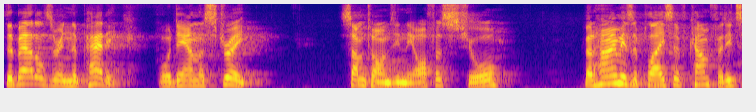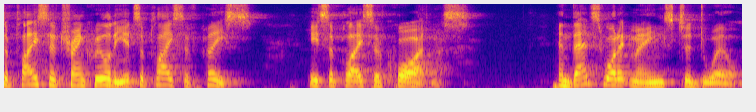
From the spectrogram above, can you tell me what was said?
The battles are in the paddock or down the street. sometimes in the office, sure. But home is a place of comfort, it's a place of tranquility, it's a place of peace, it's a place of quietness. And that's what it means to dwell.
